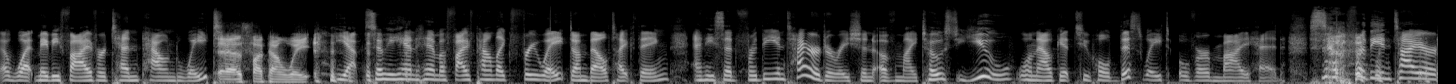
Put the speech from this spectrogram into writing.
a, what, maybe five or ten pound weight. Yeah, it's five pound weight. yep. So he handed him a five pound like free weight dumbbell type thing, and he said, "For the entire duration of my toast, you will now get to hold this weight over my head." So for the entire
